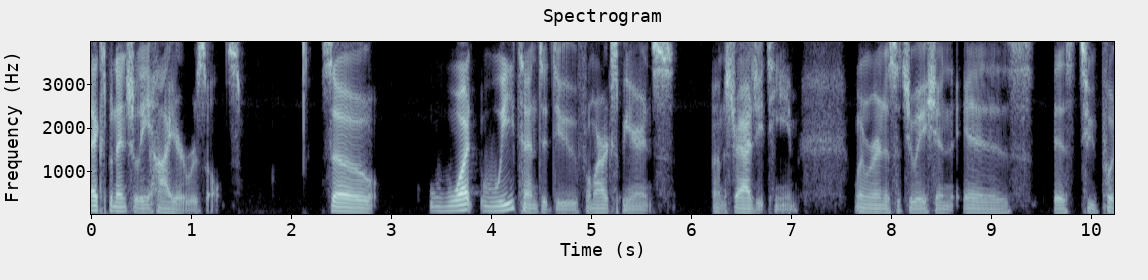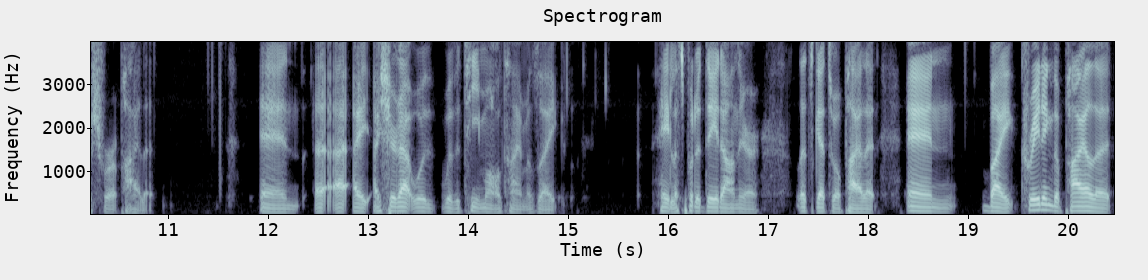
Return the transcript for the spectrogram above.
exponentially higher results so what we tend to do from our experience on the strategy team when we're in a situation is is to push for a pilot. And I, I, share that with with the team all the time. It's like, hey, let's put a date on there. Let's get to a pilot. And by creating the pilot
